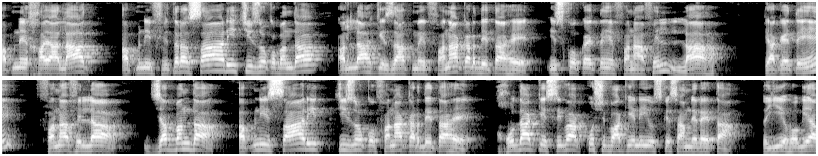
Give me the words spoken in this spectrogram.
अपने ख़यालात, अपनी फितरत, सारी चीज़ों को बंदा अल्लाह की ज़ात में फ़ना कर देता है। इसको कहते हैं फ़नाफिल्लाह क्या कहते हैं? फ़नाफिल्ला जब बंदा अपनी सारी चीज़ों को फ़ना कर देता है, खुदा के सिवा कुछ बाकी नहीं उसके सामने रहता तो ये हो गया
